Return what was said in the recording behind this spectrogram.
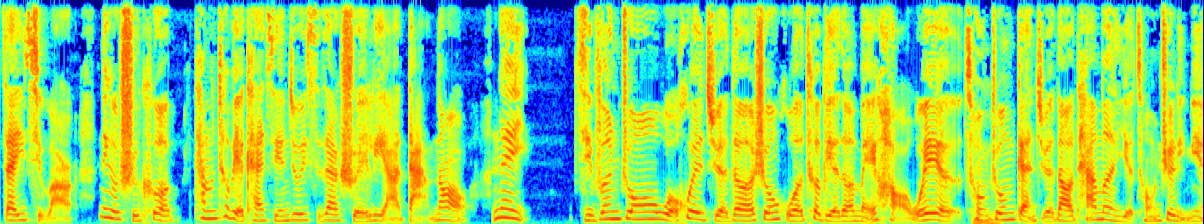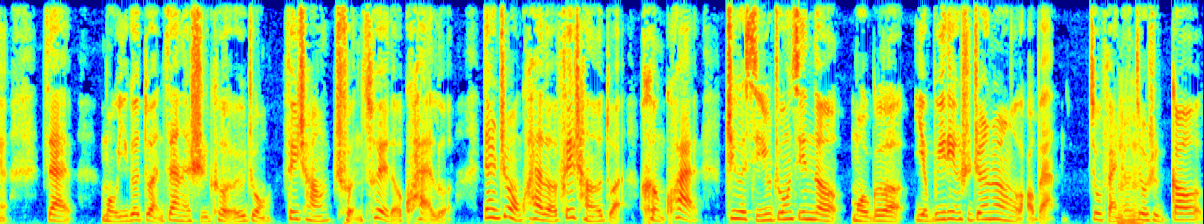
在一起玩儿。那个时刻，他们特别开心，就一起在水里啊打闹。那几分钟，我会觉得生活特别的美好，我也从中感觉到他们也从这里面在某一个短暂的时刻有一种非常纯粹的快乐。但是这种快乐非常的短，很快，这个洗浴中心的某个也不一定是真正的老板，就反正就是高，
